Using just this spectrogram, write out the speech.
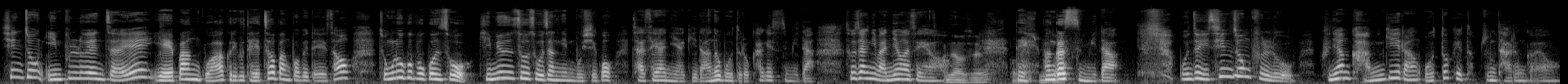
신종 인플루엔자의 예방과 그리고 대처 방법에 대해서 종로구 보건소 김윤수 소장님 모시고 자세한 이야기 나눠보도록 하겠습니다. 소장님 안녕하세요. 안녕하세요. 네, 반갑습니다. 먼저 이 신종플루 그냥 감기랑 어떻게 좀 다른가요?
